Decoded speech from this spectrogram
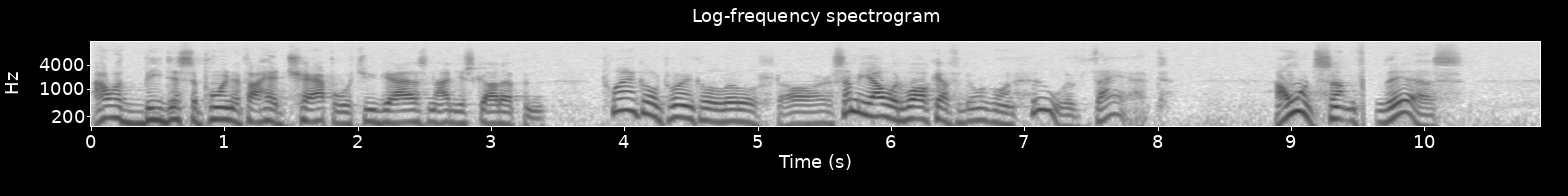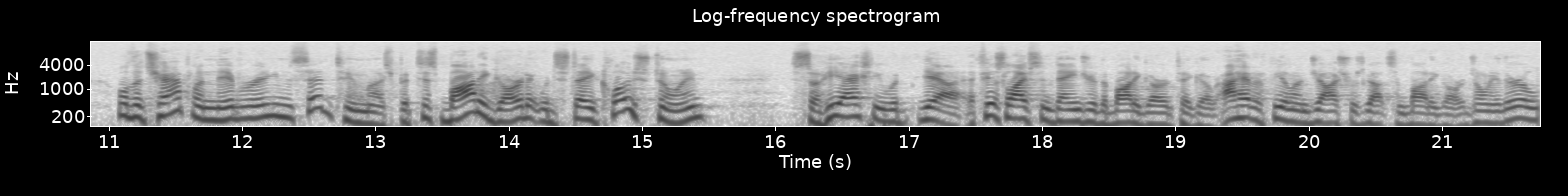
I would be disappointed if I had chapel with you guys and I just got up and Twinkle, twinkle, little star. Some of y'all would walk out the door going, Who was that? I want something from this. Well, the chaplain never even said too much, but this bodyguard, that would stay close to him. So he actually would, yeah, if his life's in danger, the bodyguard would take over. I have a feeling Joshua's got some bodyguards, only they're a little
